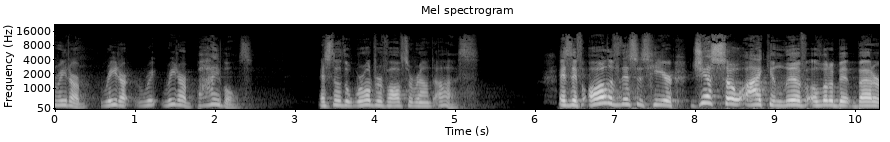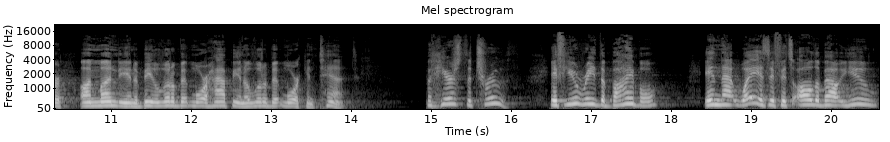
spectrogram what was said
read our, read, our, read our Bibles as though the world revolves around us. As if all of this is here just so I can live a little bit better on Monday and to be a little bit more happy and a little bit more content. But here's the truth if you read the Bible in that way, as if it's all about you,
